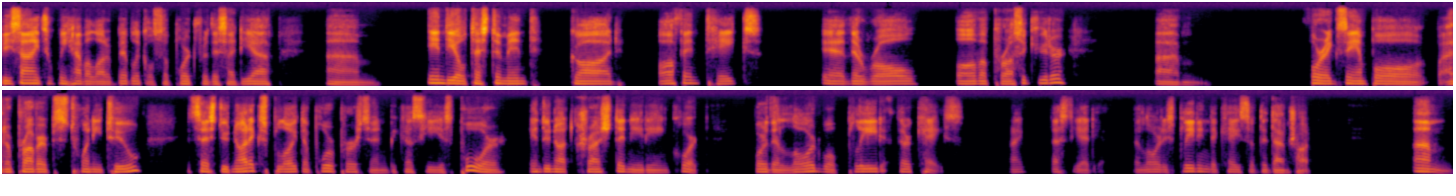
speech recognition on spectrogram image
besides, we have a lot of biblical support for this idea. Um, in the Old Testament, God often takes uh, the role of a prosecutor. Um, for example, out of Proverbs 22, it says, Do not exploit a poor person because he is poor, and do not crush the needy in court, for the Lord will plead their case. Right? That's the idea. The Lord is pleading the case of the downtrodden. Um,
